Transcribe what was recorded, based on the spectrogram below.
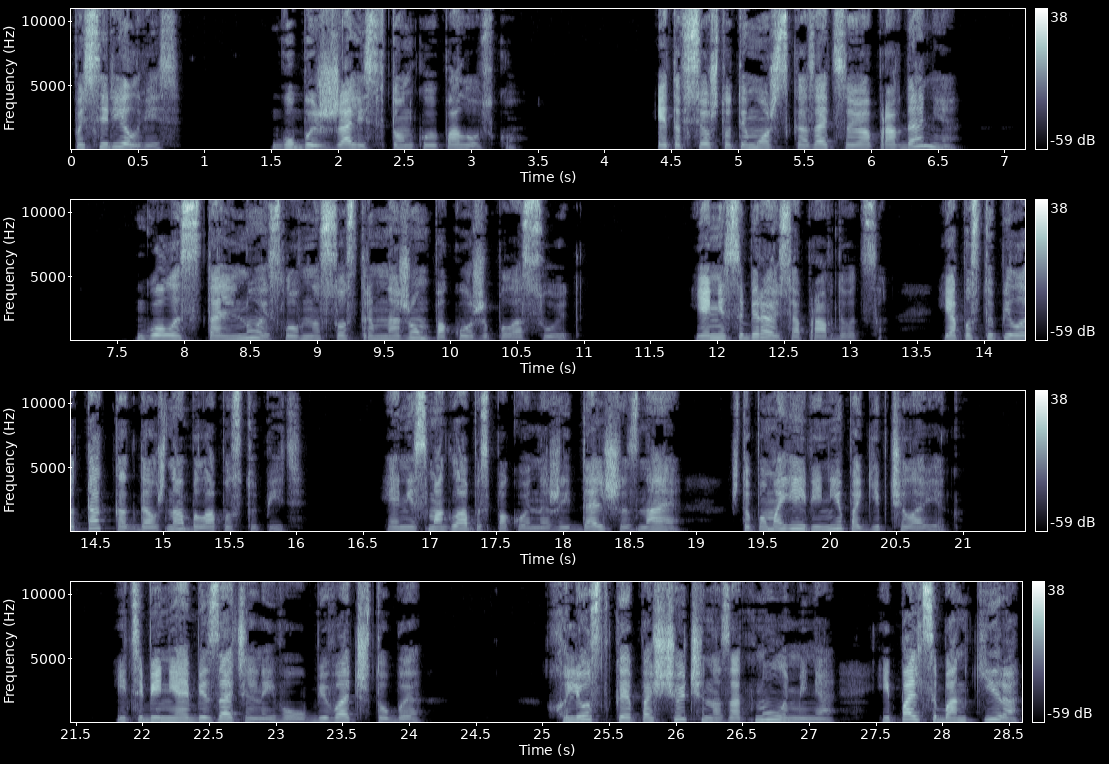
Посерел весь. Губы сжались в тонкую полоску. «Это все, что ты можешь сказать в свое оправдание?» Голос стальной, словно с острым ножом по коже полосует. «Я не собираюсь оправдываться. Я поступила так, как должна была поступить. Я не смогла бы спокойно жить дальше, зная, что по моей вине погиб человек. И тебе не обязательно его убивать, чтобы... Хлесткая пощечина заткнула меня, и пальцы банкира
